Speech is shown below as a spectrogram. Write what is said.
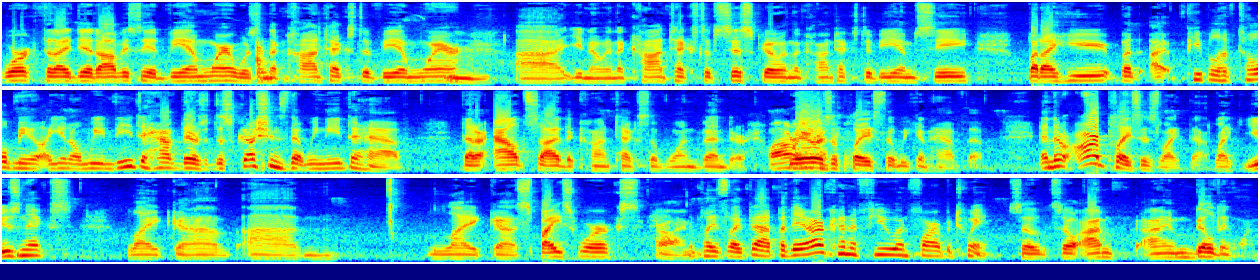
work that I did, obviously at VMware, was in the context of VMware. Uh, you know, in the context of Cisco, in the context of EMC. But I hear, but I, people have told me, you know, we need to have. There's discussions that we need to have that are outside the context of one vendor. All right, Where is a okay. place that we can have them? And there are places like that, like Usenix, like uh, um, like uh, SpiceWorks, Right. and places like that. But they are kind of few and far between. So so I'm I'm building one.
